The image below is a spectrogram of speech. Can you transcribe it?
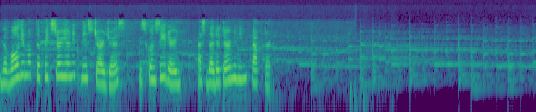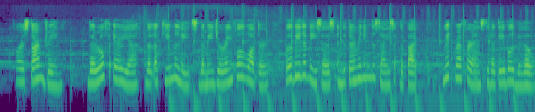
the volume of the fixture unit discharges is considered as the determining factor. For a storm drain, the roof area that accumulates the major rainfall water will be the basis in determining the size of the pipe, with reference to the table below.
